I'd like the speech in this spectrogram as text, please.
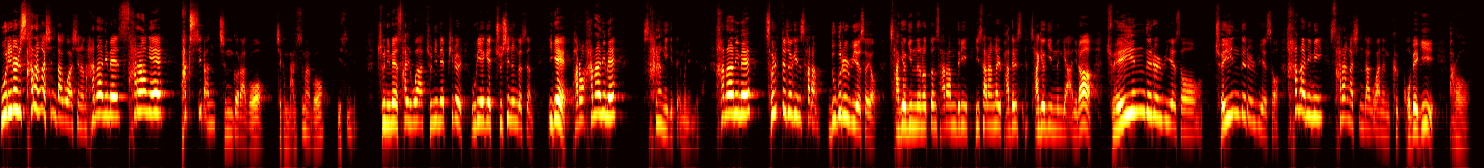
우리를 사랑하신다고 하시는 하나님의 사랑의 확실한 증거라고 지금 말씀하고 있습니다. 주님의 살과 주님의 피를 우리에게 주시는 것은 이게 바로 하나님의 사랑이기 때문입니다. 하나님의 절대적인 사랑, 누구를 위해서요? 자격 있는 어떤 사람들이 이 사랑을 받을 자격이 있는 게 아니라 죄인들을 위해서, 죄인들을 위해서 하나님이 사랑하신다고 하는 그 고백이 바로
